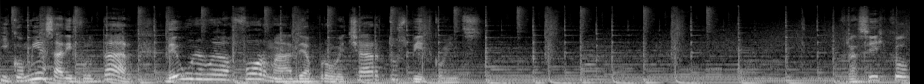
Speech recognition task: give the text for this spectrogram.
y comienza a disfrutar de una nueva forma de aprovechar tus bitcoins. Francisco,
